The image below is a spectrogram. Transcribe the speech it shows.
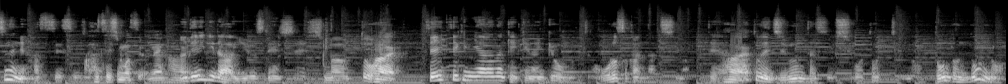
常に発生する発生しますよね。はい、イレギュラーを優先してしまうと、はい、定期的にやらなきゃいけない業務っていうのがおろそかになってしまって、はい、後で自分たちの仕事っていうのをどんどんどんどん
